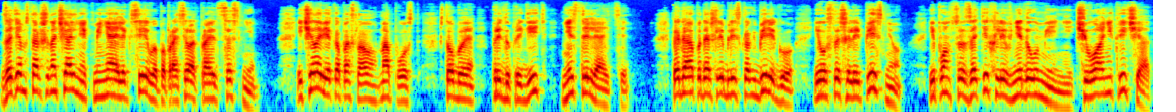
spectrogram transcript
Затем старший начальник меня Алексеева попросил отправиться с ним. И человека послал на пост, чтобы предупредить «не стреляйте». Когда подошли близко к берегу и услышали песню, японцы затихли в недоумении, чего они кричат,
